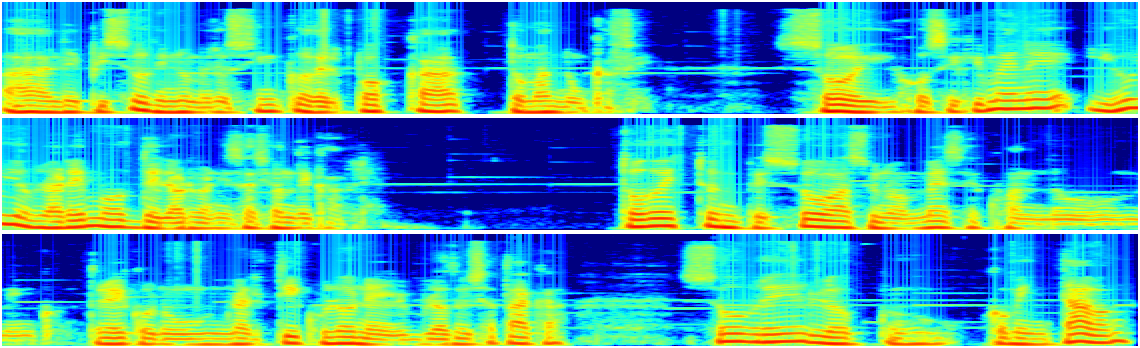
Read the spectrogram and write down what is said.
al episodio número 5 del podcast Tomando un café. Soy José Jiménez y hoy hablaremos de la organización de cables. Todo esto empezó hace unos meses cuando me encontré con un artículo en el blog de Shataka sobre lo que comentaban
